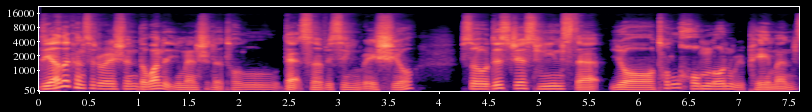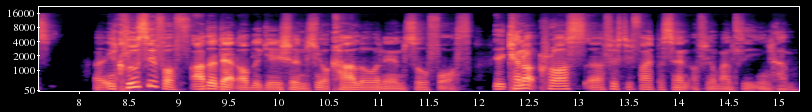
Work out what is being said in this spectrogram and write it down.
The other consideration, the one that you mentioned, the total debt servicing ratio. So this just means that your total home loan repayments, uh, inclusive of other debt obligations, your car loan and so forth, it cannot cross uh, 55% of your monthly income.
